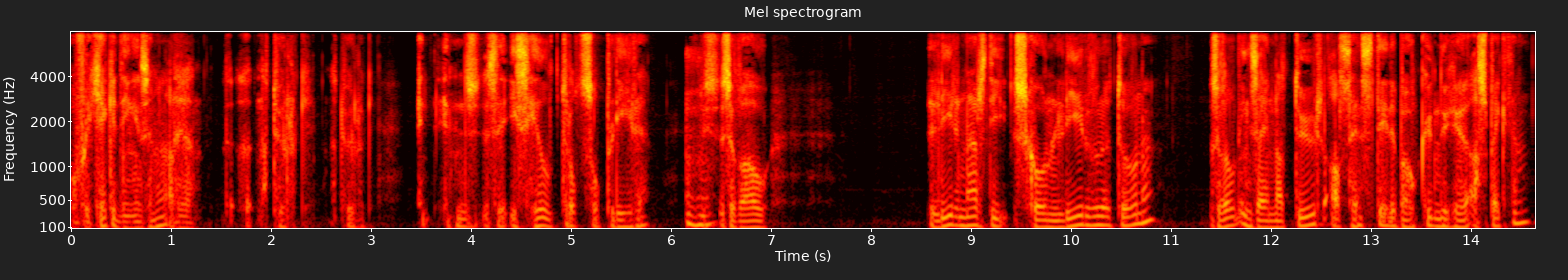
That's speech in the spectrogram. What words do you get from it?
over gekke dingen. Hè? Allee, ja, natuurlijk, natuurlijk. En, en ze- is heel trots op lieren. Dus ze wou lierenaars die schoon lier willen tonen, zowel in zijn natuur als zijn stedenbouwkundige aspecten.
